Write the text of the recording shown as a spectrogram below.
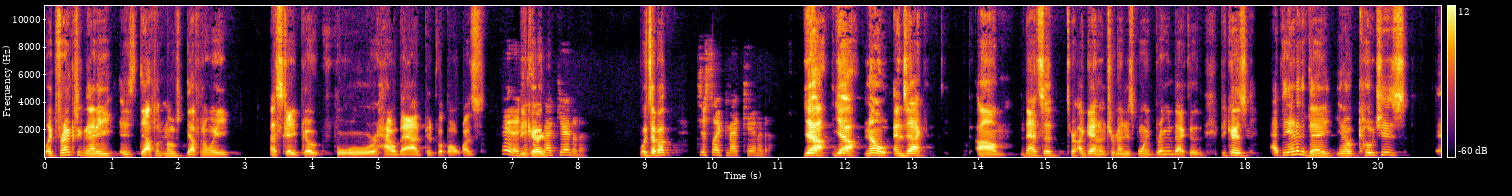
like Frank Cignetti is definitely most definitely a scapegoat for how bad Pitt football was. hey, just Because- like Matt Canada. What's up, bud? Just like Matt Canada. Yeah, yeah, no, and Zach, um, that's a again a tremendous point. Bringing back to because at the end of the day, you know, coaches eh,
